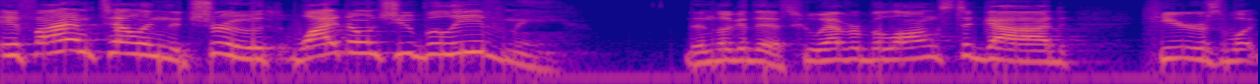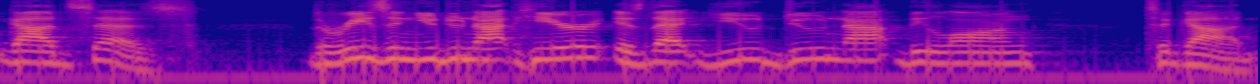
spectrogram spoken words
If I'm telling the truth, why don't you believe me? Then look at this whoever belongs to God hears what God says. The reason you do not hear is that you do not belong to God.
